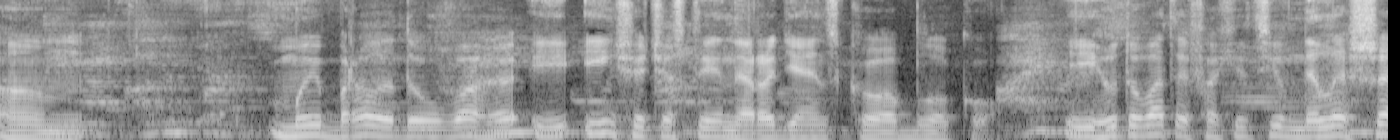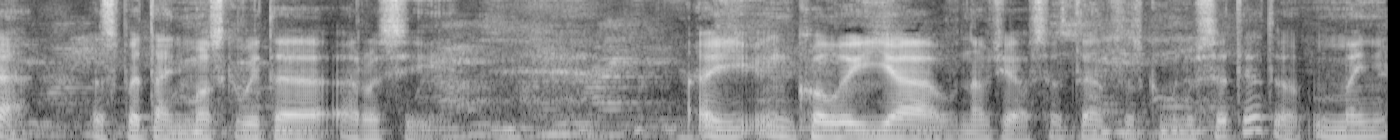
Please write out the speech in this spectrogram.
ем, ми брали до уваги і інші частини радянського блоку, і готувати фахівців не лише з питань Москви та Росії. Коли я навчався в Стенфордському університету, мені,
